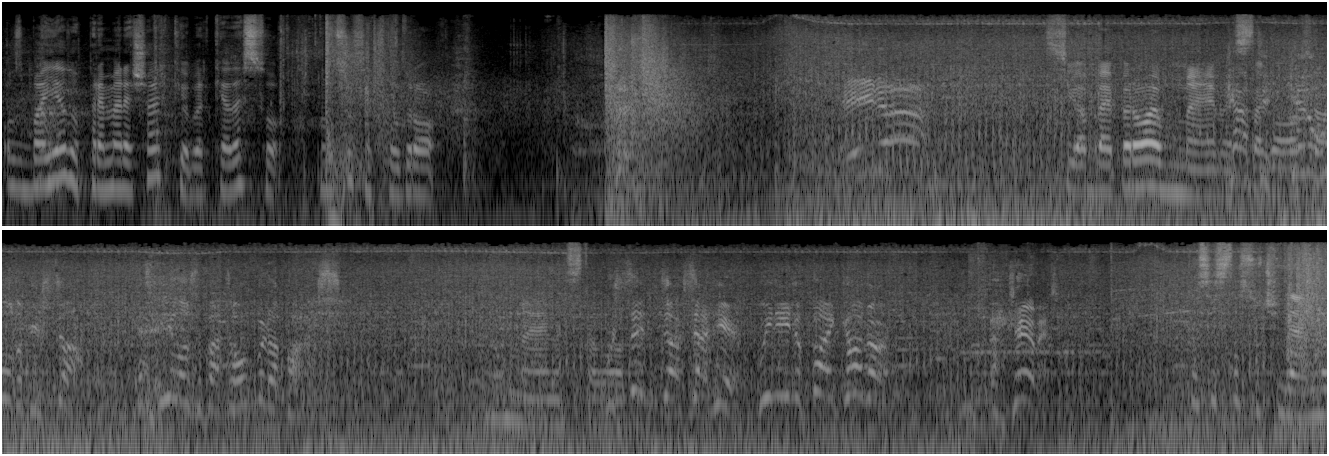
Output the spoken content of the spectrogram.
Ho sbagliato a premere cerchio perché adesso non so se potrò. Sì, vabbè, però è un meme sta cosa. un meme sta cosa. it. Cosa sta succedendo?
